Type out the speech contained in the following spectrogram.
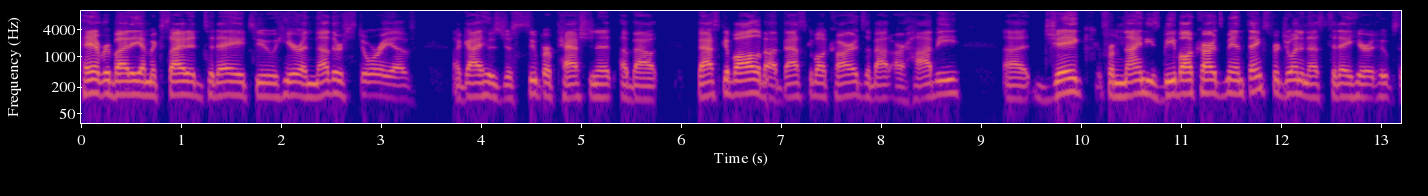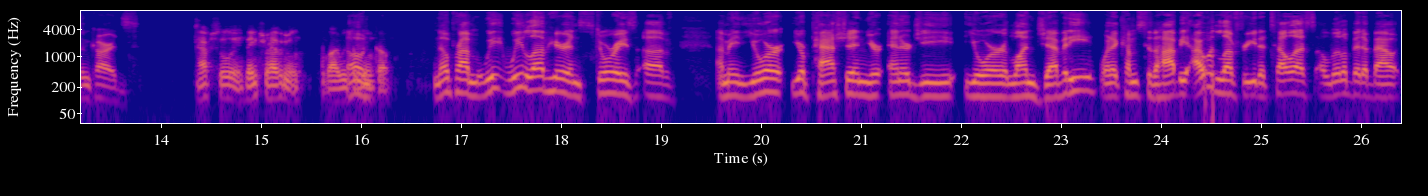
Hey, everybody. I'm excited today to hear another story of a guy who's just super passionate about basketball, about basketball cards, about our hobby. Uh, Jake from 90s B ball cards, man, thanks for joining us today here at Hoops and Cards. Absolutely. Thanks for having me. Glad we could oh, link up. No problem. We, we love hearing stories of, I mean, your, your passion, your energy, your longevity when it comes to the hobby. I would love for you to tell us a little bit about,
